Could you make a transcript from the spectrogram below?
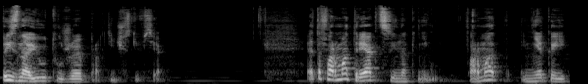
признают уже практически все. Это формат реакции на книгу. Формат некой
